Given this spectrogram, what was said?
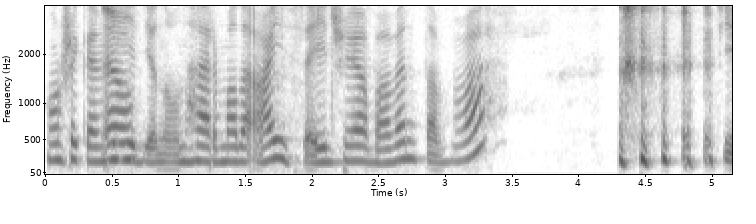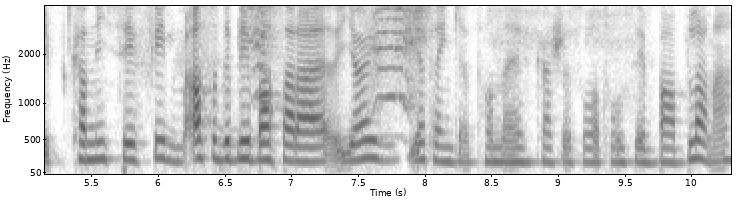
Hon skickade en Ja. video när hon härmade Ice Age och jag bara vänta va? Typ kan ni se film? Alltså det blir bara så här, jag, jag tänker att hon är kanske så att hon ser Babblarna.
